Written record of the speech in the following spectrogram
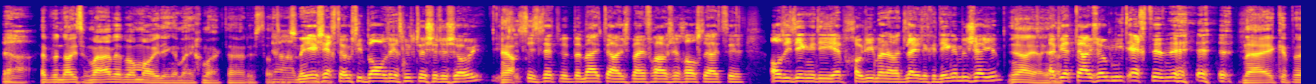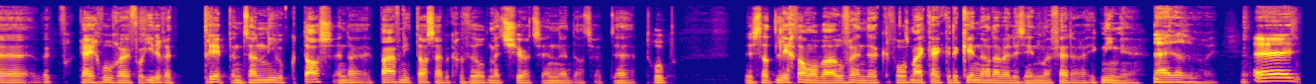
Ja. hebben we nooit. Maar we hebben wel mooie dingen meegemaakt daar. Dus dat Ja, maar je zegt ook, die bal ligt nu tussen de zooi. Het is net bij mij thuis. Mijn vrouw zegt altijd, eh, al die dingen die je hebt, gooi die maar naar het Lelijke Dingenmuseum. Ja, ja, ja. Heb jij thuis ook niet echt een... Nee, ik, heb, eh, ik kreeg vroeger voor iedere trip een zo'n nieuwe tas. En daar, een paar van die tassen heb ik gevuld met shirts en eh, dat soort eh, troep. Dus dat ligt allemaal boven. En de, volgens mij kijken de kinderen daar wel eens in. Maar verder, ik niet meer. nee, dat is mooi. Eh, de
